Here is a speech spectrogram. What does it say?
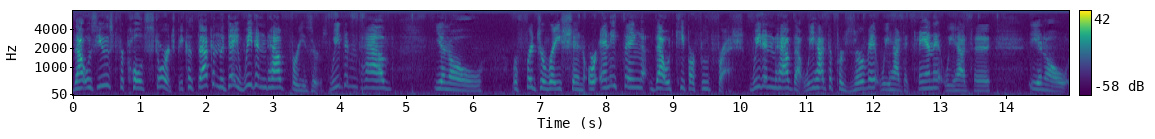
that was used for cold storage because back in the day we didn't have freezers. We didn't have, you know, refrigeration or anything that would keep our food fresh. We didn't have that. We had to preserve it, we had to can it, we had to, you know,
